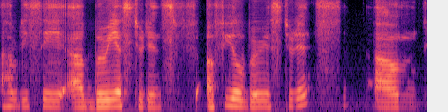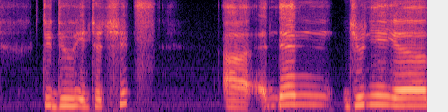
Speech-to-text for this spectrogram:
how do you say, uh, Berea students, a few Berea students um, to do internships. Uh, and then junior year,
